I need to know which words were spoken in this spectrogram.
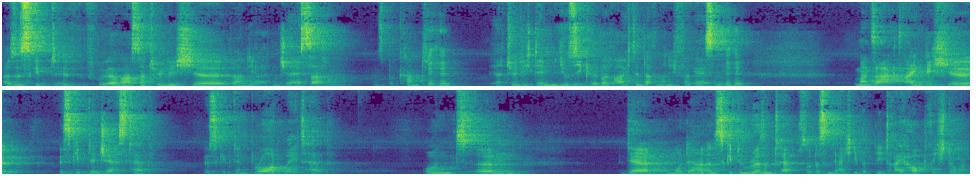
Also es gibt, äh, früher war es natürlich, äh, waren die alten Jazz-Sachen ganz bekannt. Mhm. Natürlich der Musical-Bereich, den darf man nicht vergessen. Mhm. Man sagt eigentlich, äh, es gibt den Jazz-Tab, es gibt den Broadway-Tab und ähm, der moderne, es gibt den Rhythm-Tab. So, das sind eigentlich die, die drei Hauptrichtungen.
